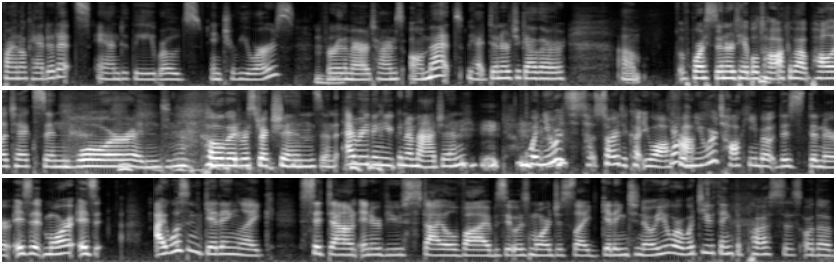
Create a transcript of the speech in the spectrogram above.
final candidates and the Rhodes interviewers for Mhm. the Maritimes all met. We had dinner together. Um, of course, dinner table talk about politics and war and COVID restrictions and everything you can imagine. when you were s- sorry to cut you off Yeah. when you were talking about this dinner is it more is it, i wasn't getting like sit down interview style vibes it was more just like getting to know you or what do you think the process or the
